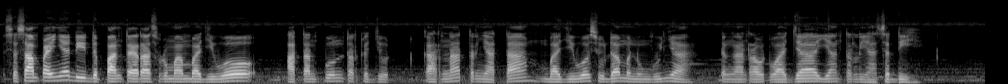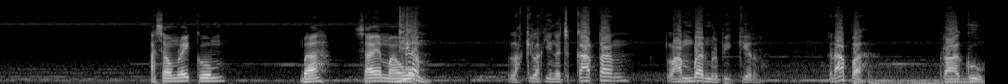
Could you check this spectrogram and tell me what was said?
Sesampainya di depan teras rumah Mbak Jiwo, Atan pun terkejut karena ternyata Mbak Jiwo sudah menunggunya dengan raut wajah yang terlihat sedih. Assalamualaikum, Mbah. Saya mau. Diam, laki-laki nggak cekatan, lamban berpikir. Kenapa? Ragu.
